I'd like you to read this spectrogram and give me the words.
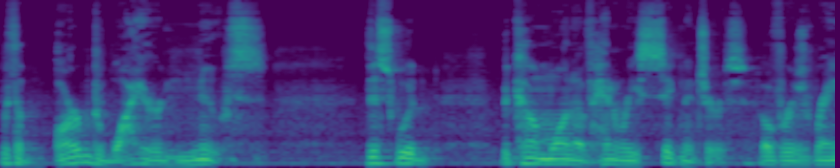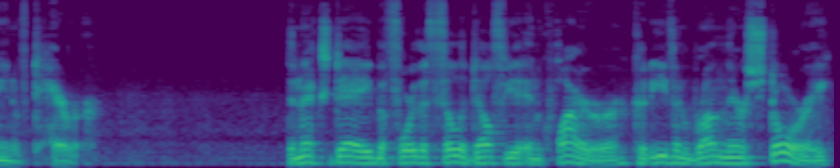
with a barbed wire noose. This would become one of Henry's signatures over his reign of terror. The next day, before the Philadelphia Inquirer could even run their story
